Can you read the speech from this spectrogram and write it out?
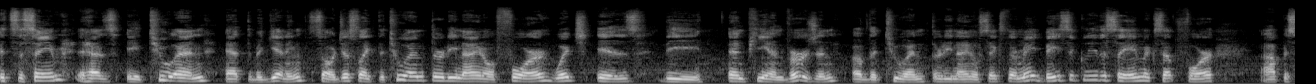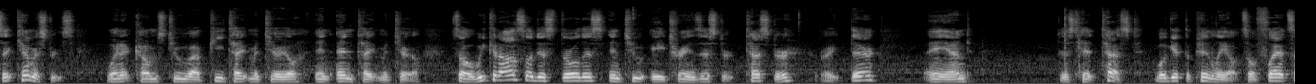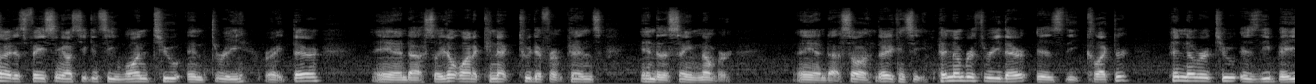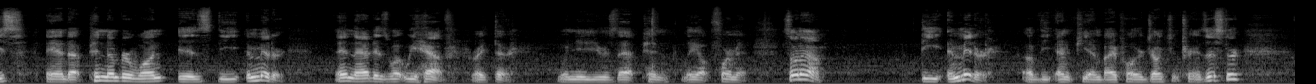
it's the same. It has a 2N at the beginning. So just like the 2N3904 which is the NPN version of the 2N3906 they're made basically the same except for opposite chemistries when it comes to uh, p-type material and n-type material. So we could also just throw this into a transistor tester right there. And just hit test. We'll get the pin layout. So flat side is facing us. You can see 1, 2, and 3 right there. And uh, so you don't want to connect two different pins into the same number. And uh, so there you can see pin number 3 there is the collector. Pin number 2 is the base. And uh, pin number 1 is the emitter. And that is what we have right there when you use that pin layout format. So now, the emitter of the NPN bipolar junction transistor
